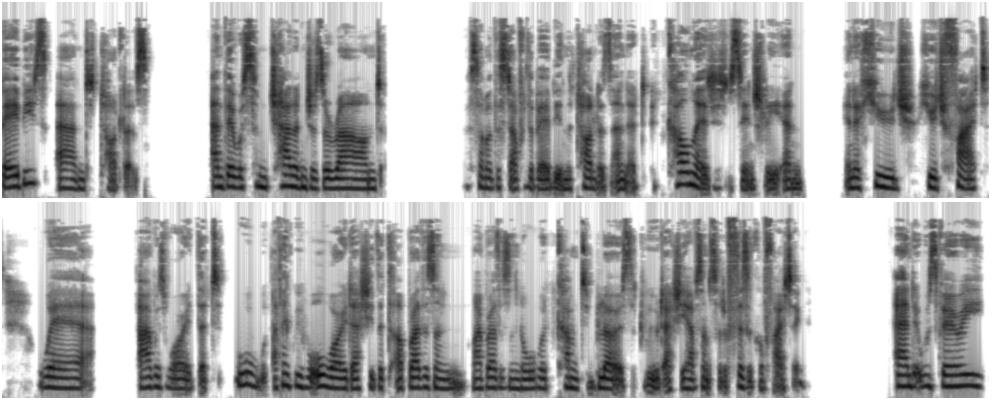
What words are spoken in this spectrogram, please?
babies and toddlers, and there were some challenges around some of the stuff with the baby and the toddlers, and it, it culminated essentially in in a huge, huge fight where I was worried that, ooh, I think we were all worried actually that our brothers and my brothers-in-law would come to blows, that we would actually have some sort of physical fighting. And it was very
